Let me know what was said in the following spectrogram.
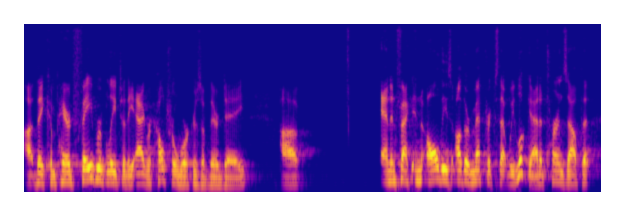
uh, they compared favorably to the agricultural workers of their day. Uh, and in fact, in all these other metrics that we look at, it turns out that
